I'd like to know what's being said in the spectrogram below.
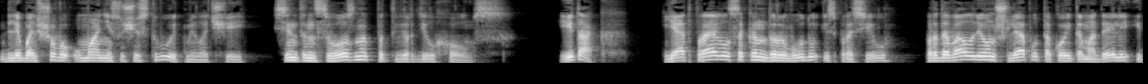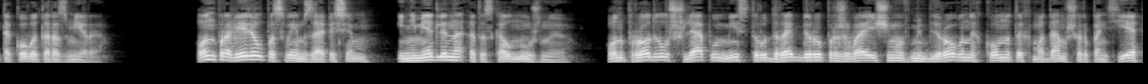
Для большого ума не существует мелочей, сентенциозно подтвердил Холмс. Итак, я отправился к Андервуду и спросил, продавал ли он шляпу такой-то модели и такого-то размера. Он проверил по своим записям и немедленно отыскал нужную. Он продал шляпу мистеру Дребберу, проживающему в меблированных комнатах мадам Шарпантье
